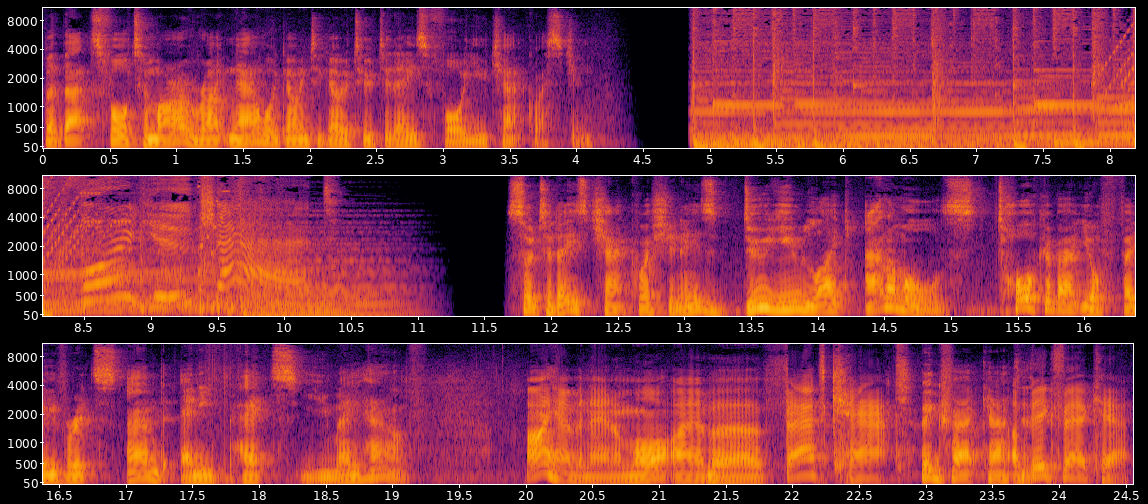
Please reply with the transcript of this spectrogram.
But that's for tomorrow. Right now, we're going to go to today's For You chat question. So today's chat question is Do you like animals? Talk about your favorites and any pets you may have. I have an animal. I have a fat cat. Big fat cat. A big it? fat cat.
